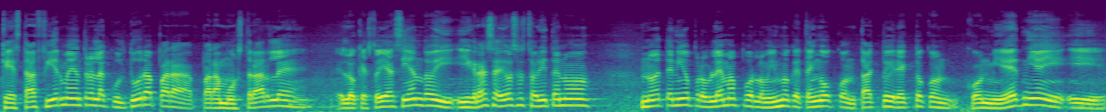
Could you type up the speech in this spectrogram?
que está firme dentro de la cultura para, para mostrarle lo que estoy haciendo y, y gracias a Dios hasta ahorita no, no he tenido problema por lo mismo que tengo contacto directo con, con mi etnia y, y,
